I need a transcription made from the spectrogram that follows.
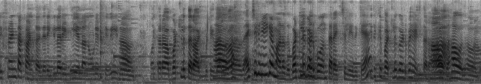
ಡಿಫ್ರೆಂಟ್ ಆಗಿ ಕಾಣ್ತಾ ಇದೆ. ರೆಗ್ಯುಲರ್ ಇಡ್ಲಿ ಎಲ್ಲ ನೋಡಿರ್ತೀವಿ ಇದು ಒಂಥರ ಬಟ್ಲು ತರ ಆಗ್ಬಿಟ್ಟಿದೆ ಹೌದು ಆಕ್ಚುಲಿ ಹೀಗೆ ಮಾಡೋದು. ಬಟ್ಲು ಗಡ್ಬು ಅಂತಾರೆ ಆಕ್ಚುಲಿ ಇದಕ್ಕೆ. ಇದಕ್ಕೆ ಬಟ್ಲು ಗಡ್ಬೆ ಹೇಳ್ತಾರೆ? ಹೌದು ಹೌದು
